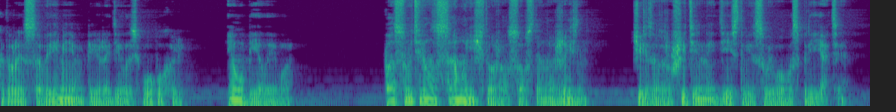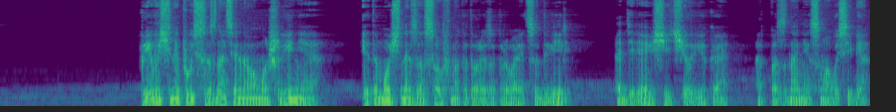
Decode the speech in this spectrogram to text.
которая со временем переродилась в опухоль и убила его. По сути, он сам уничтожил собственную жизнь через разрушительные действия своего восприятия. Привычный путь сознательного мышления – это мощный засов, на который закрывается дверь, отделяющий человека от познания самого себя.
